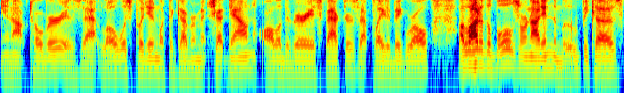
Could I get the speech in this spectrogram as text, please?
in October is that low was put in with the government shutdown, all of the various factors that played a big role. A lot of the bulls were not in the move because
